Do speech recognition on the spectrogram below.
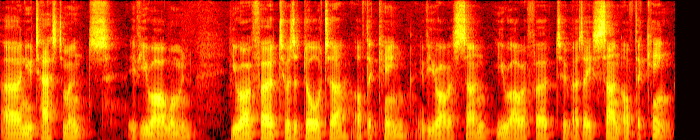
uh, New Testament, if you are a woman, you are referred to as a daughter of the king. If you are a son, you are referred to as a son of the king.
